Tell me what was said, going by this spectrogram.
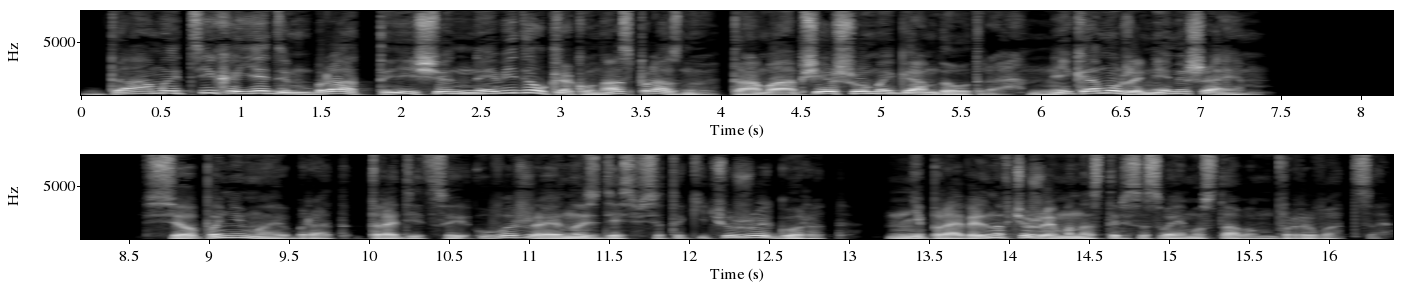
«Да мы тихо едем, брат, ты еще не видел, как у нас празднуют? Там вообще шум и гам до утра, никому же не мешаем». «Все понимаю, брат, традиции уважаю, но здесь все-таки чужой город. Неправильно в чужой монастырь со своим уставом врываться».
